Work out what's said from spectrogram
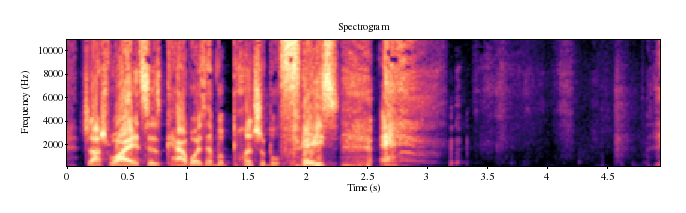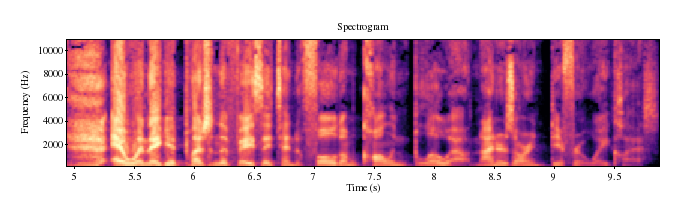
Josh Wyatt says Cowboys have a punchable face, and when they get punched in the face, they tend to fold. I'm calling blowout. Niners are in different weight class.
